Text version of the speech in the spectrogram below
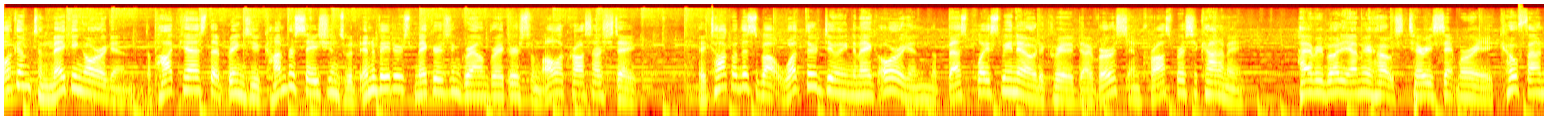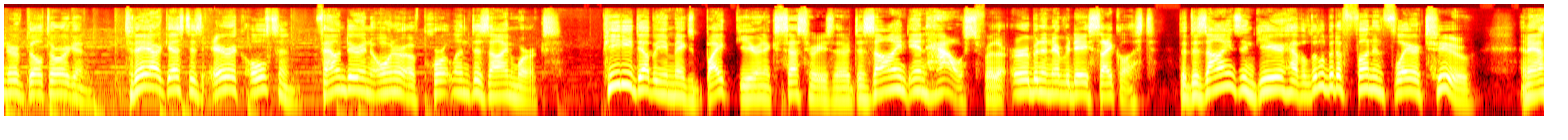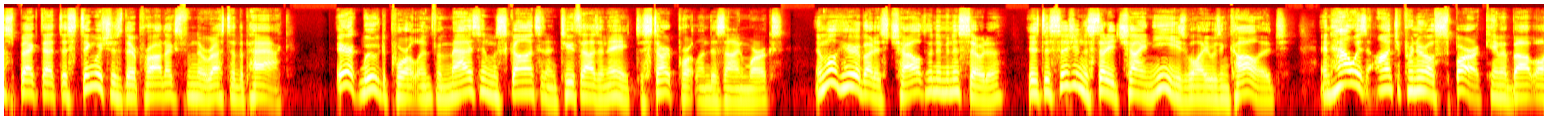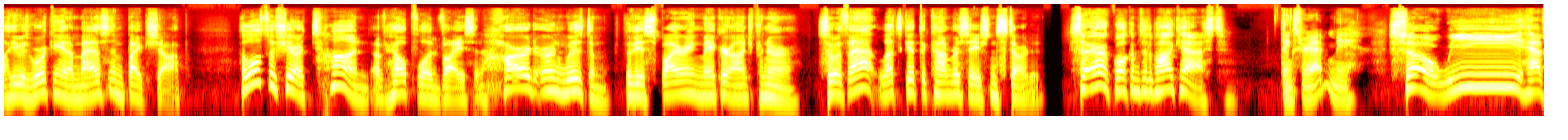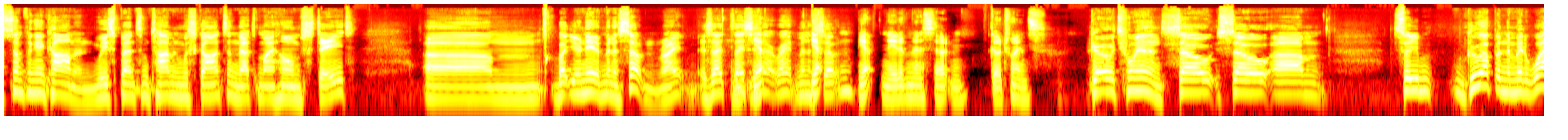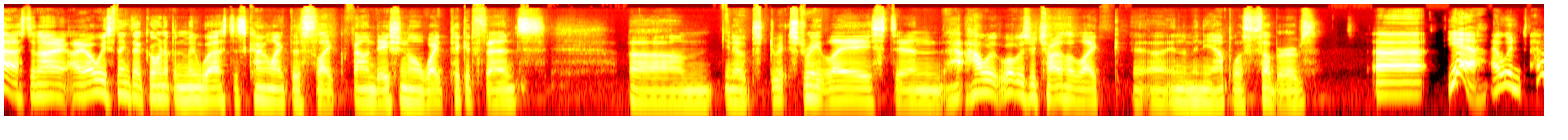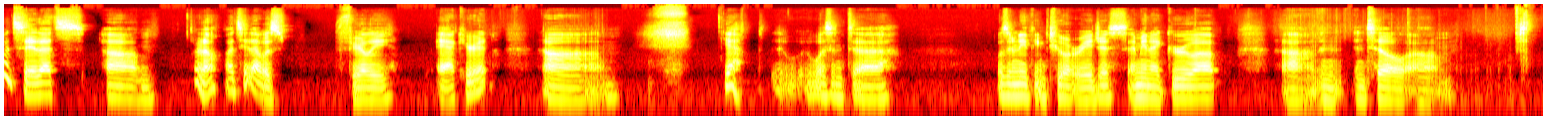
Welcome to Making Oregon, the podcast that brings you conversations with innovators, makers, and groundbreakers from all across our state. They talk with us about what they're doing to make Oregon the best place we know to create a diverse and prosperous economy. Hi, everybody, I'm your host, Terry St. Marie, co founder of Built Oregon. Today, our guest is Erik Olson, founder and owner of Portland Design Works. PDW makes bike gear and accessories that are designed in house for the urban and everyday cyclist. The designs and gear have a little bit of fun and flair too, an aspect that distinguishes their products from the rest of the pack. Erik moved to Portland from Madison, Wisconsin in 2008 to start Portland Design Works, and we'll hear about his childhood in Minnesota, his decision to study Chinese while he was in college, and how his entrepreneurial spark came about while he was working at a Madison bike shop. He'll also share a ton of helpful advice and hard earned wisdom for the aspiring maker entrepreneur. So, with that, let's get the conversation started. So, Erik, welcome to the podcast. Thanks for having me. So, we have something in common. We spent some time in Wisconsin, that's my home state. Um, but you're native Minnesotan, right? Is that, did I say Yep. that right? Minnesotan? Yep, yep, native Minnesotan. Go Twins. Go Twins. So, so, um, so you grew up in the Midwest, and I, I always think that growing up in the Midwest is kind of like this like foundational white picket fence, um, you know, straight, straight laced. And how, how what was your childhood like uh, in the Minneapolis suburbs? Uh, yeah, I would I would say that's um, I don't know. I'd say that was fairly accurate. Um, yeah, it, it wasn't uh, wasn't anything too outrageous. I mean, I grew up um, in, until um,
